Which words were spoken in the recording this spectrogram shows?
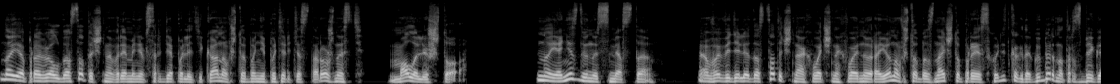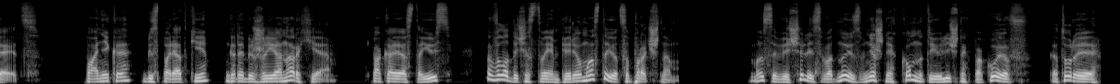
но я провёл достаточно времени в среде политиканов, чтобы не потерять осторожность, мало ли что. Но я не сдвинусь с места. Вы видели достаточно охваченных войной районов, чтобы знать, что происходит, когда губернатор сбегает. Паника, беспорядки, грабежи и анархия. Пока я остаюсь, владычество Империума остаётся прочным. Мы совещались в одной из внешних комнат её личных покоев, которые,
